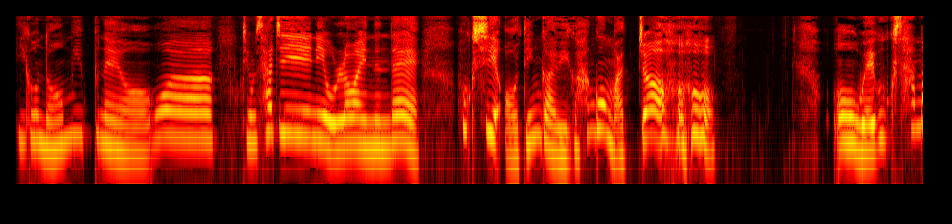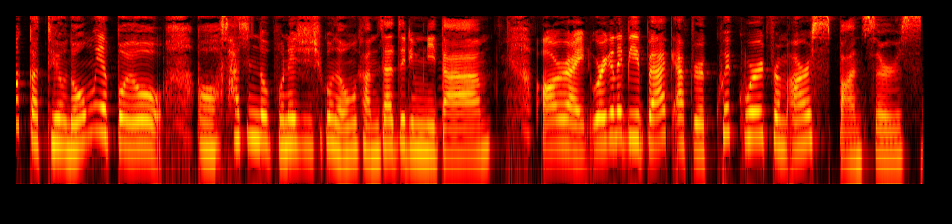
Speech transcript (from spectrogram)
이거 너무 이쁘네요. 와, 지금 사진이 올라와 있는데, 혹시 어딘가요? 이거 한국 맞죠? 어, 외국 사막 같아요. 너무 예뻐요. 어, 사진도 보내주시고 너무 감사드립니다. Alright, we're gonna be back after a quick word from our sponsors.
